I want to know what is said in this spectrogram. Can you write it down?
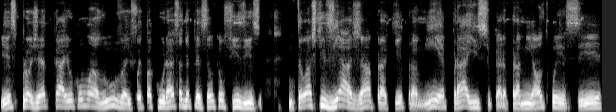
E esse projeto caiu como uma luva e foi para curar essa depressão que eu fiz isso. Então acho que viajar para quê? Para mim é para isso, cara, para me autoconhecer.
